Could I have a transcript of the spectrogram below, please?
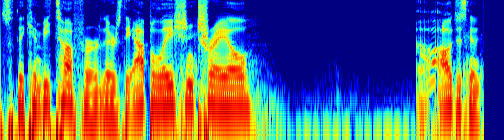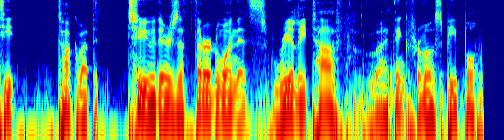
So they can be tougher. There's the Appalachian Trail. I'm just going to talk about the two. There's a third one that's really tough, I think, for most people.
